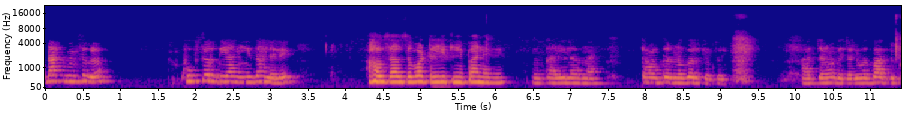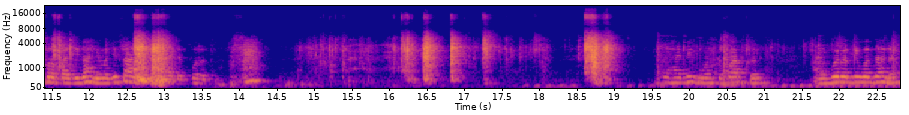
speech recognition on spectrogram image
दाखवीन सगळं. खूप सर्दी आणि हे झालेले हाऊस हाऊस बॉटल घेतली पाण्याची. पण काही इलाज नाही. काम करणं गरजेचं आहे. आजच्या न उद्याच्या दिवस बाजरी खुरपायची झाली म्हणजे सांडली घालायच्यात परत. हे आहे बिगवनचं पार्सल आणि बरं दिवस झालं.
